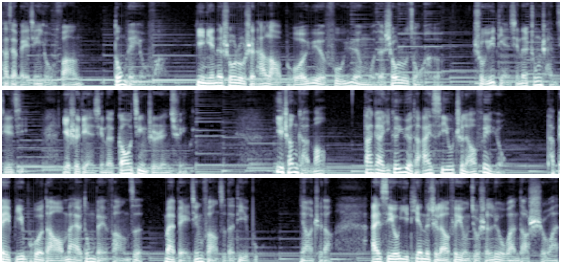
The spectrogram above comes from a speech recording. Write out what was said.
他在北京有房，东北有房，一年的收入是他老婆、岳父、岳母的收入总和，属于典型的中产阶级，也是典型的高净值人群。一场感冒，大概一个月的 ICU 治疗费用，他被逼迫到卖东北房子、卖北京房子的地步。你要知道，ICU 一天的治疗费用就是六万到十万，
